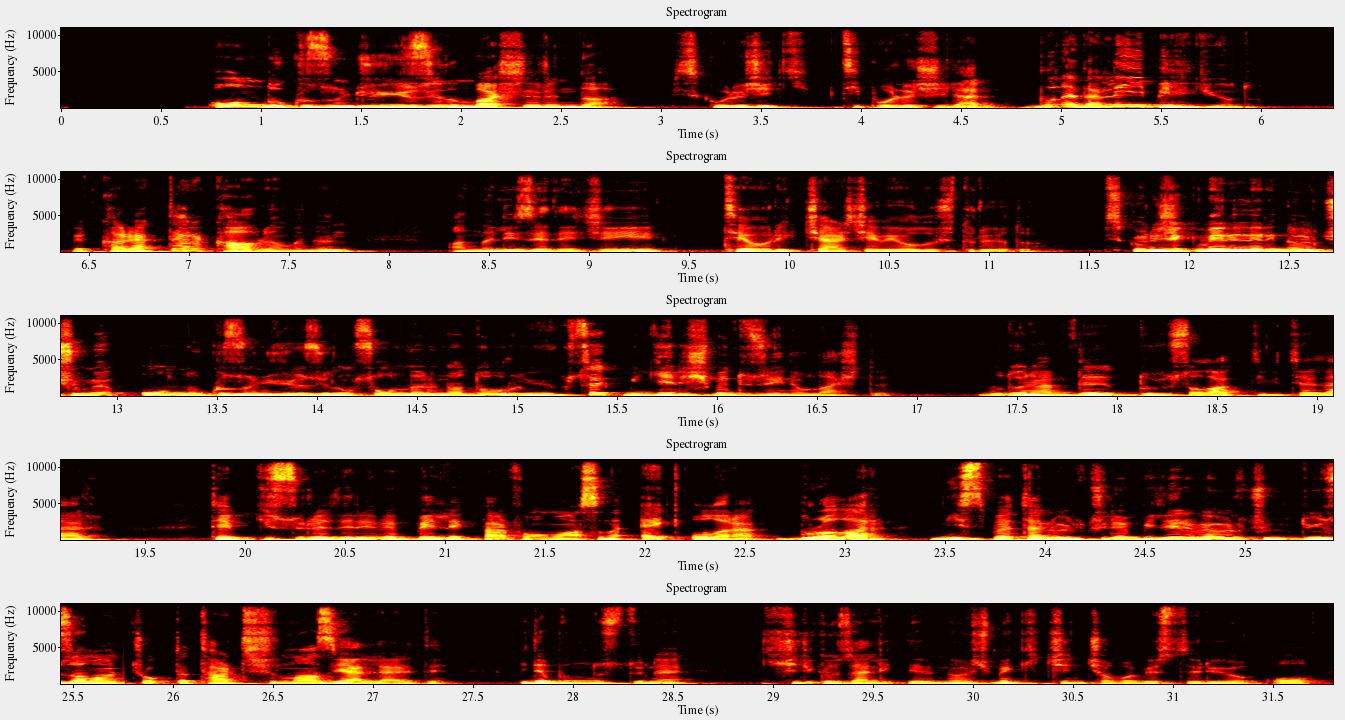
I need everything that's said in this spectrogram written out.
19. yüzyılın başlarında psikolojik tipolojiler bu nedenle iyi biliniyordu ve karakter kavramının analiz edeceği teorik çerçeveyi oluşturuyordu. Psikolojik verilerin ölçümü 19. yüzyılın sonlarına doğru yüksek bir gelişme düzeyine ulaştı. Bu dönemde duysal aktiviteler, tepki süreleri ve bellek performansına ek olarak buralar nispeten ölçülebilir ve ölçüldüğü zaman çok da tartışılmaz yerlerdi. Bir de bunun üstüne kişilik özelliklerini ölçmek için çaba gösteriyor o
